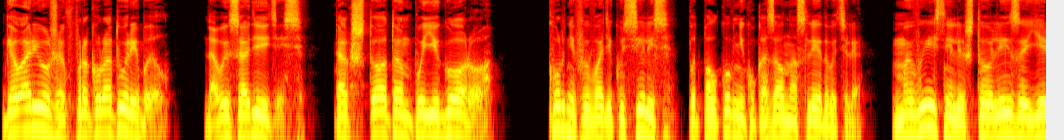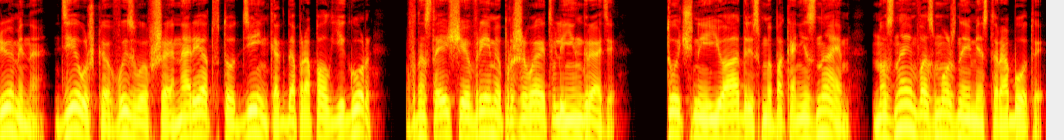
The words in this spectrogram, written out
Говорю же, в прокуратуре был. Да вы садитесь. Так что там по Егору?» Корнев и Вадик уселись, подполковник указал на следователя. «Мы выяснили, что Лиза Еремина, девушка, вызвавшая наряд в тот день, когда пропал Егор, в настоящее время проживает в Ленинграде. Точный ее адрес мы пока не знаем, но знаем возможное место работы.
